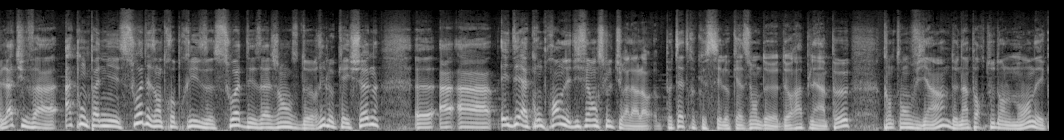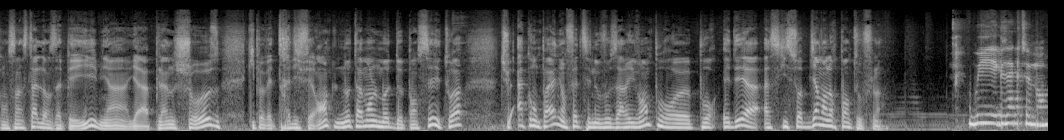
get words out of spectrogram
Là tu vas accompagner soit des entreprises, soit des agences de relocation euh, à, aider à comprendre les différences culturelles. Alors peut-être que c'est l'occasion de, rappeler un peu quand on vient de n'importe où dans le monde et qu'on s'installe dans un pays, eh bien il y a plein de choses qui peuvent être très différentes, notamment le mode de pensée. Et toi, tu accompagnes en fait ces nouveaux arrivants pour euh, pour aider à, à ce qu'ils soient bien dans leurs pantoufles. Oui, exactement.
